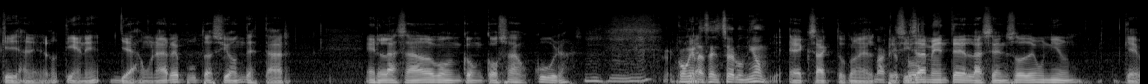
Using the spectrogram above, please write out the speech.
que Llaneros tiene ya una reputación de estar enlazado con, con cosas oscuras. Con el ascenso de la Unión. Exacto, con el precisamente el ascenso de Unión, que,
